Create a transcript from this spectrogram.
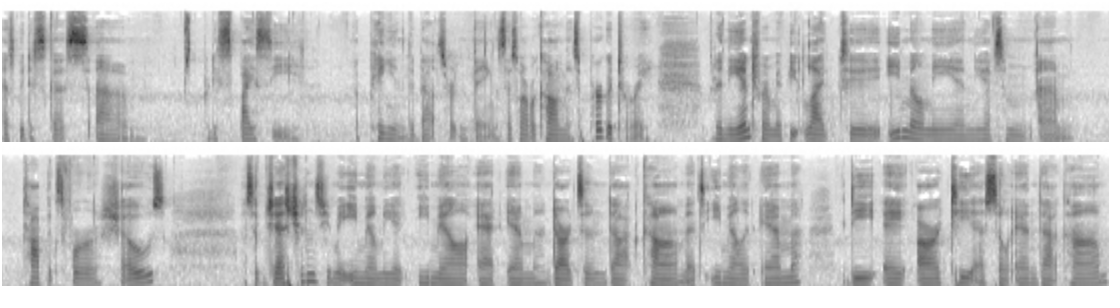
as we discuss. Um, pretty spicy opinions about certain things. That's why we're calling this purgatory. But in the interim, if you'd like to email me and you have some um, topics for shows, or suggestions, you may email me at email at mdartson.com. That's email at m-d-a-r-t-s-o-n.com.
